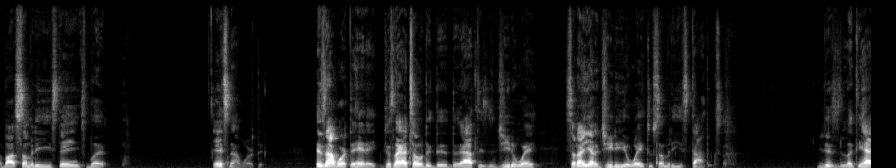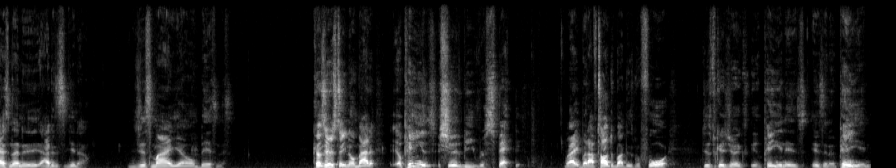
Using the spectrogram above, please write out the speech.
about some of these things, but it's not worth it. It's not worth the headache. Just like I told the the, the athletes the Jeter way. Sometimes you got to Jeter your way through some of these topics. You just look. It has nothing. To, I just you know, just mind your own business. Because here's the thing: no matter opinions should be respected, right? But I've talked about this before. Just because your opinion is is an opinion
